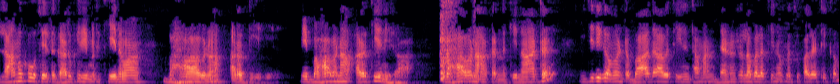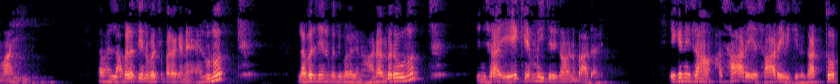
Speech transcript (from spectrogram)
ලාමක කුසලයට ගරු කිරීමට කියනවා භාවනා අරතිය කියලා. මේ භාවනා අරතිය නිසා භාවනා කරන කෙනාට ඉදිරි ගමනට බාධාව තියෙන Taman දැනට ලබලා තියෙන ප්‍රතිඵල ටිකමයි. Taman ලබලා තියෙන ප්‍රතිඵල ගැන ඇලුනොත් ලබලා තියෙන ප්‍රතිඵල ගැන ආඩම්බර වුණොත් ඒ නිසා ඒකෙන්ම ඉදිරි ගමන බාධා වෙනවා. ඒක නිසා අසාරයේ සාරේ විදිහට ගත්තොත්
